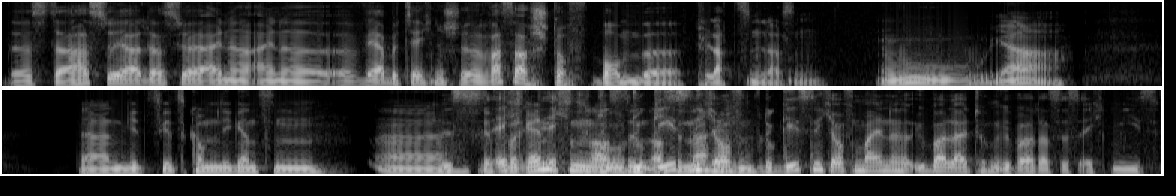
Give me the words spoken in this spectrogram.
Das, da hast du ja, da hast du ja eine, eine äh, werbetechnische Wasserstoffbombe platzen lassen. Uh, ja. Dann jetzt, jetzt kommen die ganzen äh, Referenzen echt, echt. Du, aus den, du, gehst nicht auf, du gehst nicht auf meine Überleitung über, das ist echt mies.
